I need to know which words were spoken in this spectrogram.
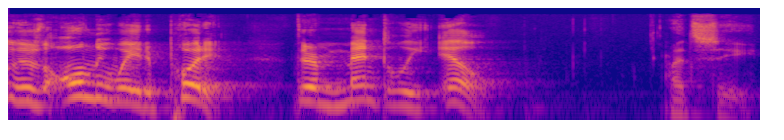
there's the only way to put it. They're mentally ill. Let's see.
